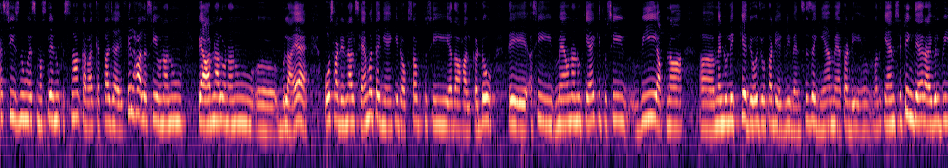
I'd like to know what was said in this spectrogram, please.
ਇਸ ਚੀਜ਼ ਨੂੰ, ਇਸ ਮਸਲੇ ਨੂੰ ਕਿਸ ਤਰ੍ਹਾਂ ਕਰਾ ਕੀਤਾ ਜਾਏ। ਫਿਲਹਾਲ ਅਸੀਂ ਉਹਨਾਂ ਨੂੰ, ਪਿਆਰ ਨਾਲ ਉਹਨਾਂ ਨੂੰ ਬੁਲਾਇਆ ਹੈ। ਉਹ ਸਾਡੇ ਨਾਲ ਸਹਿਮਤ ਹੈਗੇ ਹੈ ਕਿ ਡਾਕਟਰ ਸਾਹਿਬ ਤੁਸੀਂ ਇਹਦਾ ਹੱਲ ਕੱਢੋ ਤੇ ਅਸੀਂ ਮੈਂ ਉਹਨਾਂ ਨੂੰ ਕਿਹਾ ਕਿ ਤੁਸੀਂ ਵੀ ਆਪਣਾ ਅ, ਮੈਨੂੰ ਲਿਖ ਕੇ ਦਿਓ ਜੋ ਤੁਹਾਡੀ ਐਗਰੀਵੈਂਸਸ ਹੈਗੀਆਂ ਮੈਂ ਤੁਹਾਡੀ ਮਤਲਬ ਕਿ I am sitting there I will be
